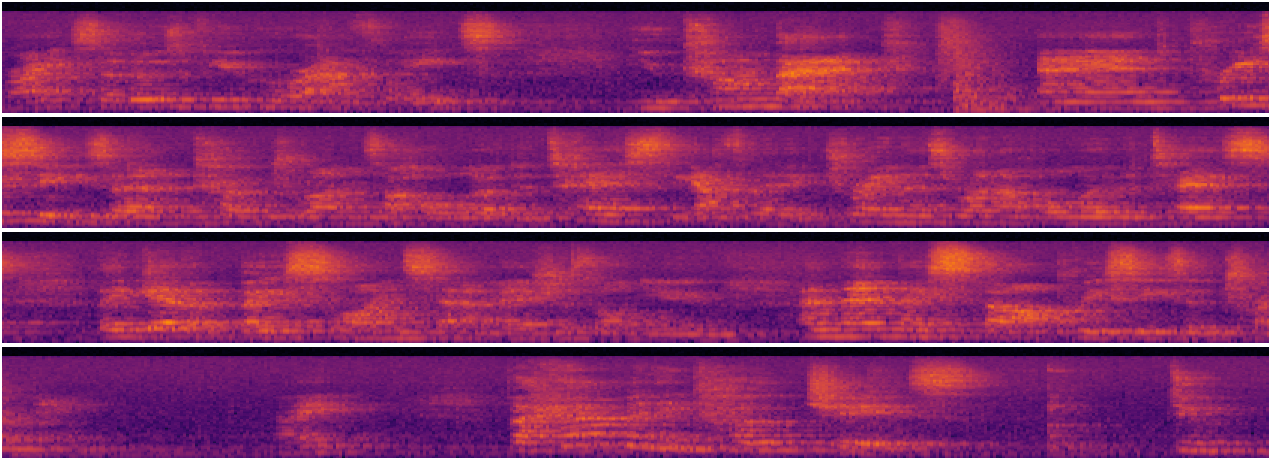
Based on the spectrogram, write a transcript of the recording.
right? So those of you who are athletes, you come back and pre-season, coach runs a whole load of tests, the athletic trainers run a whole load of tests, they get a baseline set of measures on you, and then they start pre-season training, right? But how many coaches do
